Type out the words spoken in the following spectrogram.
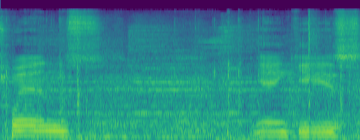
Twins, Yankees,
